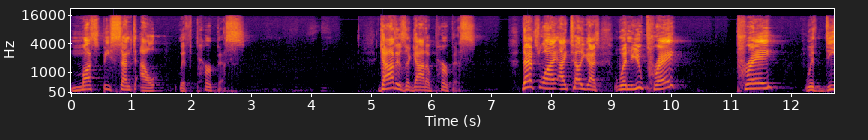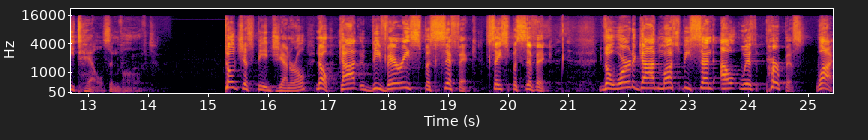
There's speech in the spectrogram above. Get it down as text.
must be sent out with purpose. God is a God of purpose. That's why I tell you guys when you pray, pray with details involved. Don't just be general. No, God, be very specific. Say specific. specific. The word of God must be sent out with purpose. Why?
